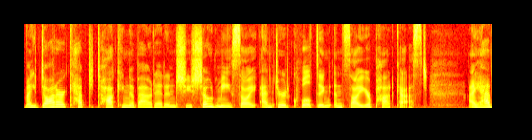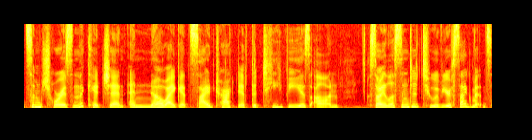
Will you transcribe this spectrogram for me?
My daughter kept talking about it and she showed me, so I entered quilting and saw your podcast. I had some chores in the kitchen and know I get sidetracked if the TV is on. So I listened to two of your segments.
